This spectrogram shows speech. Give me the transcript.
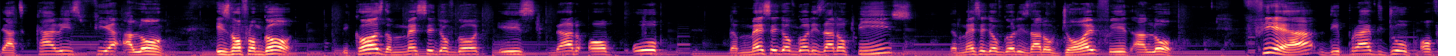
that carries fear along is not from God because the message of God is that of hope. The message of God is that of peace. The message of God is that of joy, faith, and love. Fear deprived Job of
